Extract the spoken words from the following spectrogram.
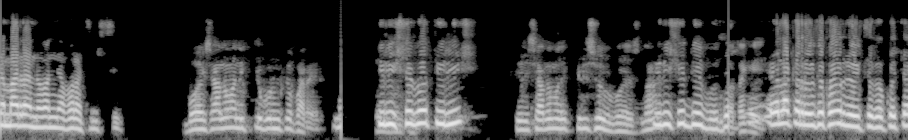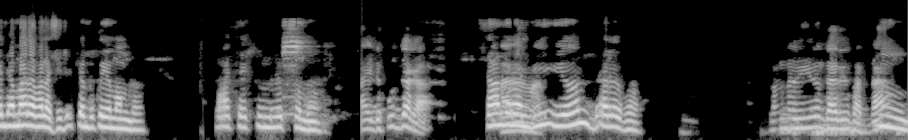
যে মারা নেওয়া ভরা করছি বয়স আনুমানিক কি হতে পারে তিরিশ হইব তিরিশ তিরিশ আনুমানিক তিরিশ হবে বয়স না তিরিশে দিব? এলাকার রইতে খবর রইতে কইতেন যে মারা ফেলা সেটা কেমন কইম আমরা রাতে একটু সময় এটা কোন জায়গা সান্দারান্দি ইয়ন দারের ঘর লন্ডন ইউনিয়ন দাঁড়িয়ে পার না হুম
